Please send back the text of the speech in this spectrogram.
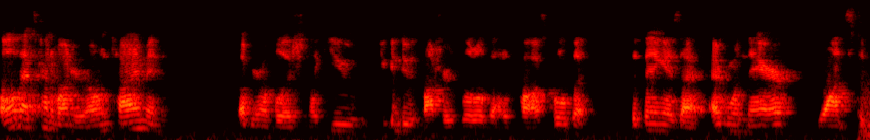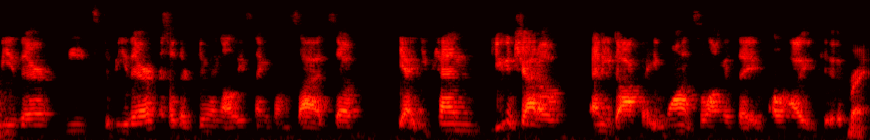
all that's kind of on your own time and of your own volition. Like you, you can do as much or as little of that as possible. But the thing is that everyone there wants to be there, needs to be there, so they're doing all these things on the side. So yeah, you can you can shadow any doc that you want so long as they allow you to. Right.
